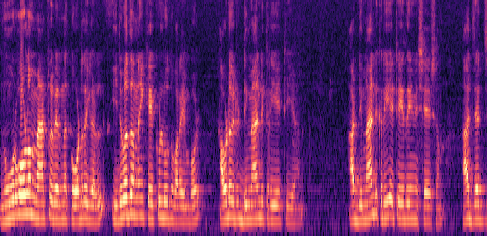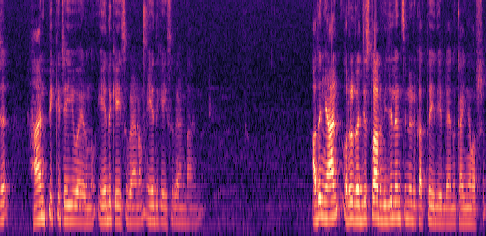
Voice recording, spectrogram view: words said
നൂറോളം മാറ്റർ വരുന്ന കോടതികൾ ഇരുപതെണ്ണം കേൾക്കുള്ളൂ എന്ന് പറയുമ്പോൾ അവിടെ ഒരു ഡിമാൻഡ് ക്രിയേറ്റ് ചെയ്യുകയാണ് ആ ഡിമാൻഡ് ക്രിയേറ്റ് ചെയ്തതിന് ശേഷം ആ ജഡ്ജ് ഹാൻഡ് പിക്ക് ചെയ്യുമായിരുന്നു ഏത് കേസ് വേണം ഏത് കേസ് വേണ്ട എന്ന്. അത് ഞാൻ ഒരു രജിസ്ട്രാർ വിജിലൻസിന് ഒരു കത്ത് എഴുതിയിട്ടുണ്ടായിരുന്നു കഴിഞ്ഞ വർഷം.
